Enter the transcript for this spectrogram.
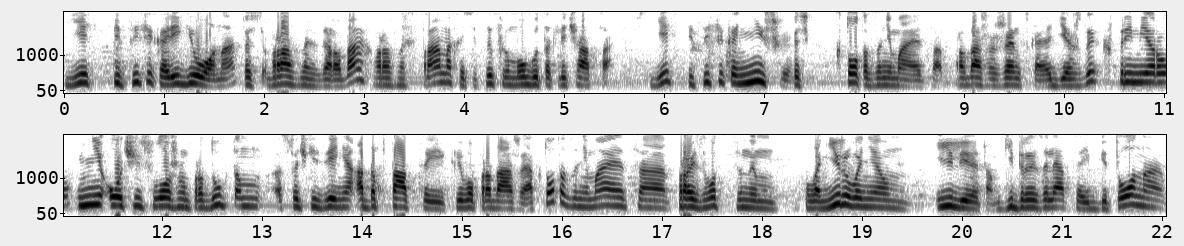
есть специфика региона. То есть в разных городах, в разных странах эти цифры могут отличаться. Есть специфика ниши. То есть кто-то занимается продажей женской одежды, к примеру, не очень сложным продуктом с точки зрения адаптации к его продаже, а кто-то занимается производственным планированием или там гидроизоляцией бетона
